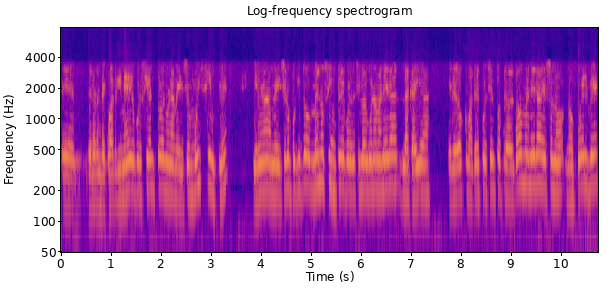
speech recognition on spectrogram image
eh, del orden de 4,5% en una medición muy simple, y en una medición un poquito menos simple, por decirlo de alguna manera, la caída es de 2,3%, pero de todas maneras eso no nos vuelve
